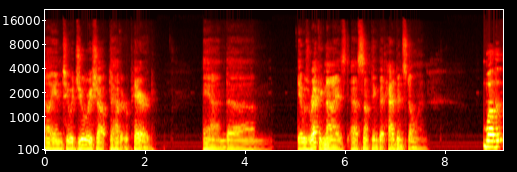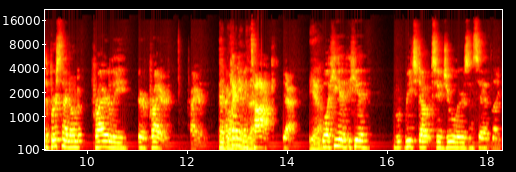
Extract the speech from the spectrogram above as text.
uh, into a jewelry shop to have it repaired, and um, it was recognized as something that had been stolen. Well, the, the person that owned it priorly or prior, priorly. Had I can't even that- talk. Yeah. Yeah, Well, he had he had reached out to jewelers and said like,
